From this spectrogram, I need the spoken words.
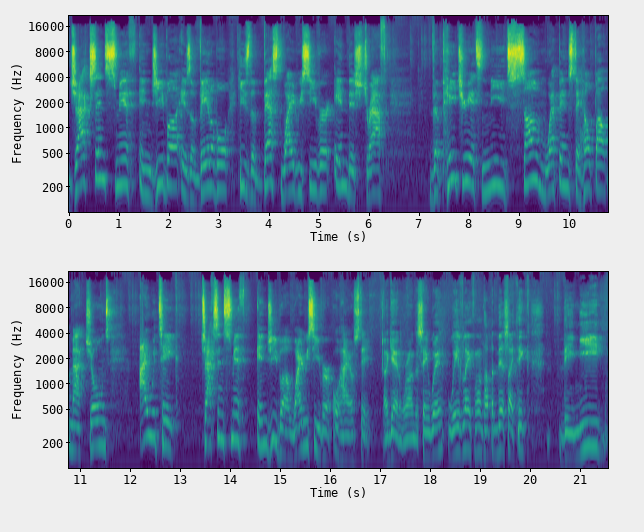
Jackson Smith-Njigba is available. He's the best wide receiver in this draft. The Patriots need some weapons to help out Mac Jones. I would take Jackson Smith Njigba, wide receiver, Ohio State. Again, we're on the same wave, wavelength on top of this. I think they need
